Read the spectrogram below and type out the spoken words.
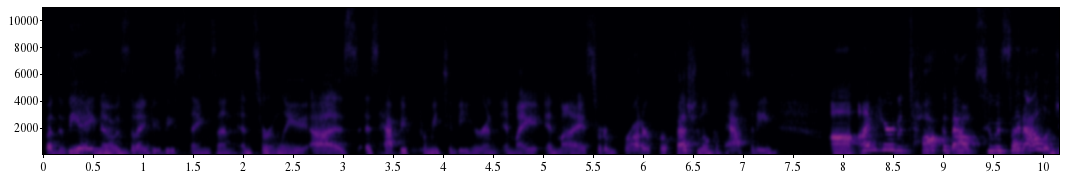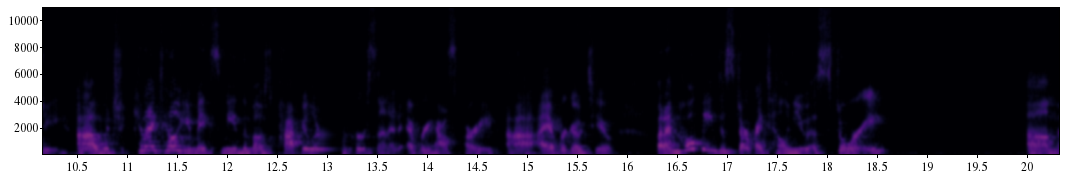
but the VA knows that I do these things, and and certainly uh, is, is happy for me to be here in, in my in my sort of broader professional capacity. Uh, I'm here to talk about suicidology, which can I tell you makes me the most popular person at every house party I ever go to. But I'm hoping to start by telling you a story um,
